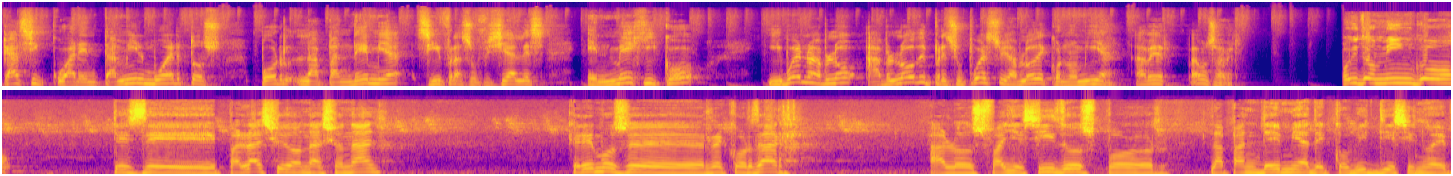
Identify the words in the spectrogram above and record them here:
casi 40 mil muertos por la pandemia, cifras oficiales en México. Y bueno, habló, habló de presupuesto y habló de economía. A ver, vamos a ver. Hoy domingo, desde Palacio Nacional, queremos eh, recordar a los fallecidos por la pandemia de COVID-19.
